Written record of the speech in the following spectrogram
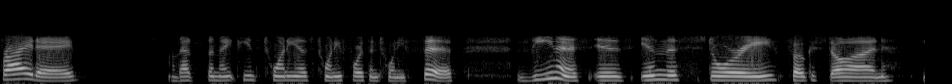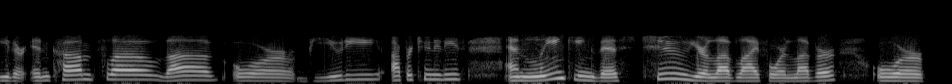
Friday. That's the 19th, 20th, 24th, and 25th Venus is in this story focused on either income flow, love, or beauty opportunities, and linking this to your love life or lover or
